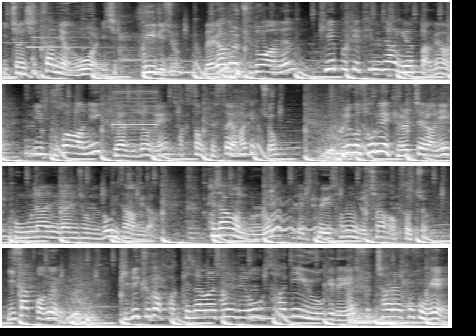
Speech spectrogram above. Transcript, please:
2013년 5월 29일이죠. 매각을 주도하는 TFT 팀장이었다면 이 구성안이 계약 이전에 작성됐어야 하겠죠. 그리고 서류의 결제란이 공란이란 점도 이상합니다. 회장은 물론 대표의 서명조차 없었죠. 이 사건은 BBQ가 박 회장을 상대로 사기 의혹에 대해 수차례 소송해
